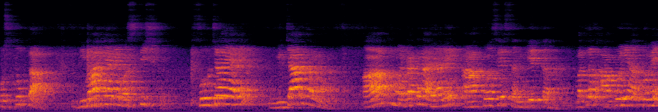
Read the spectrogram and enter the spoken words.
उत्सुकता दिमाग यानी मस्तिष्क, सोचना यानी विचार करना, आँख मटकना यानी आँखों से संकेत करना। मतलब आँखों ही आँखों में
